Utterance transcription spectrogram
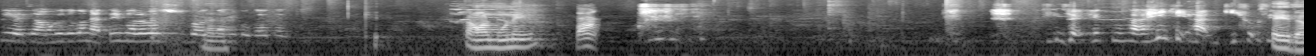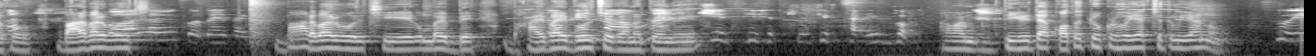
ঠিক আছে আমাকে যখন এতই ভালোবাসিস বল হ্যাঁ। আমি কোথায় থাকি। আমার মনে এই দেখো বারবার বলছি বারবার বলছি এরকম ভাই ভাই ভাই বলছো কেন তুমি। আমার দিলটা কত টুকরো হয়ে যাচ্ছে তুমি জানো? তুই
